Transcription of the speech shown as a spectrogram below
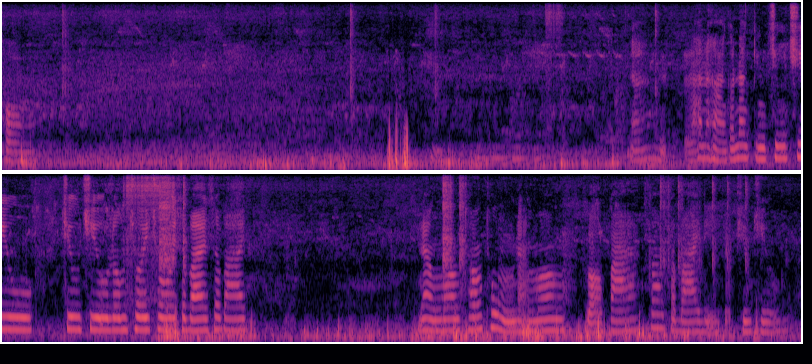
คลองนะร้านอาหารก็นั่งกินชิวชิวชิวชิวๆลมโชยโชยสบายสบาย นั่งมองท้องทุ่ง นั่งมองบ่อปลา ก็สบายดีแบบชิวๆ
